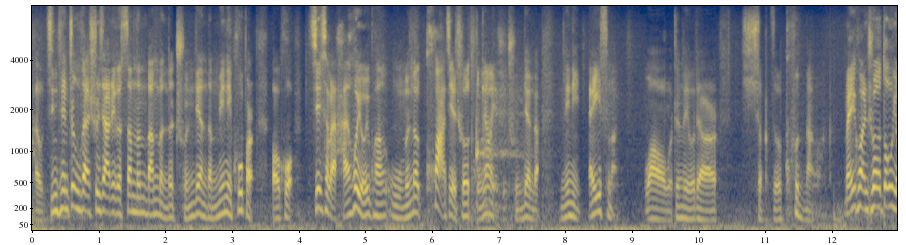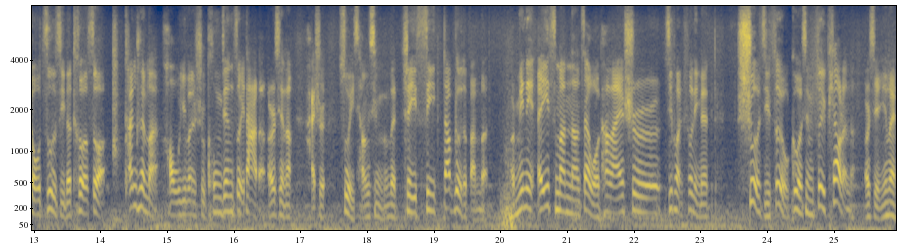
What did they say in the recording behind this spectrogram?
还有今天正在试驾这个三门版本的纯电的 mini Cooper，包括接下来还会有一款五门的跨界车，同样也是纯电的 mini Aceman。哇，我真的有点选择困难了。每一款车都有自己的特色，Countryman 毫无疑问是空间最大的，而且呢还是最强性能的 JCW 的版本。而 Mini Aceman 呢，在我看来是几款车里面设计最有个性、最漂亮的，而且因为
